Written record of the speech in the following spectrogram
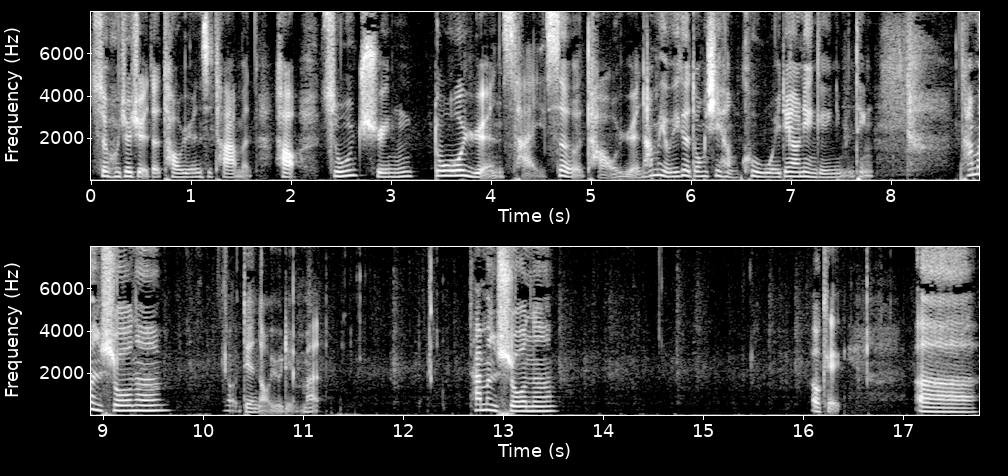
所以我就觉得桃园是他们。好，族群多元彩色桃园，他们有一个东西很酷，我一定要念给你们听。他们说呢，电脑有点慢。他们说呢，OK，呃。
